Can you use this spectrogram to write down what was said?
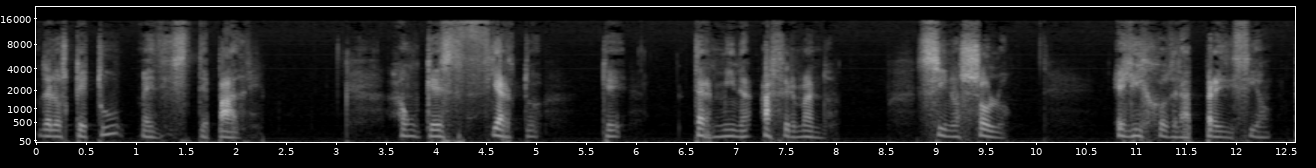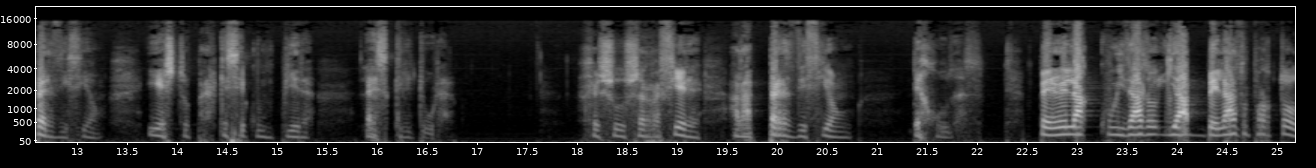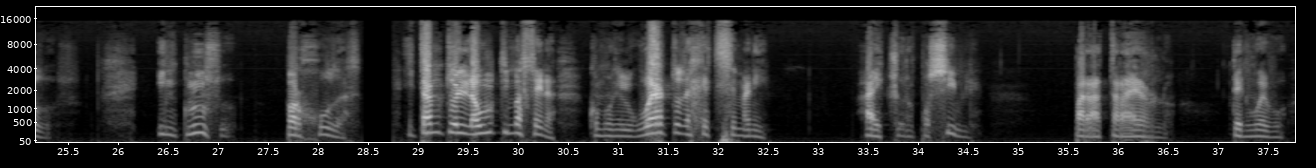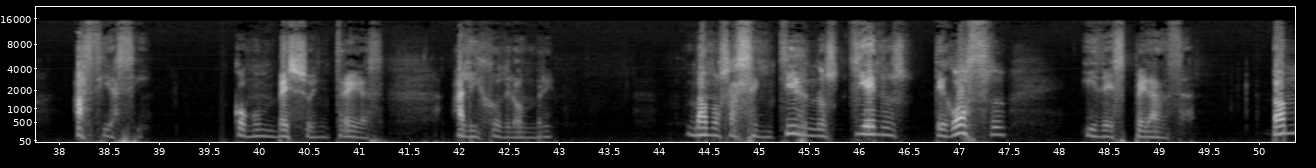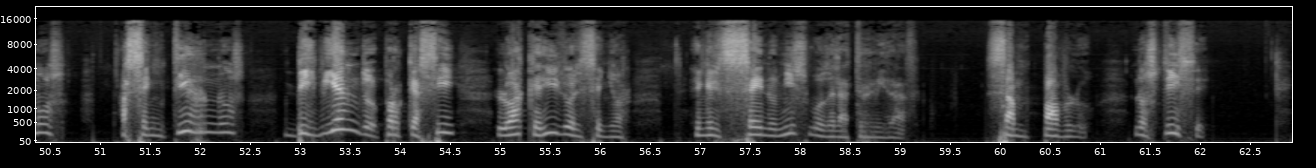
de los que tú me diste, Padre. Aunque es cierto termina afirmando, sino solo el Hijo de la perdición, perdición, y esto para que se cumpliera la Escritura. Jesús se refiere a la perdición de Judas, pero él ha cuidado y ha velado por todos, incluso por Judas, y tanto en la última cena como en el huerto de Getsemaní ha hecho lo posible para atraerlo de nuevo hacia sí con un beso entregas al Hijo del Hombre. Vamos a sentirnos llenos de gozo y de esperanza. Vamos a sentirnos viviendo porque así lo ha querido el Señor en el seno mismo de la Trinidad. San Pablo nos dice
